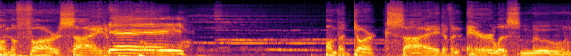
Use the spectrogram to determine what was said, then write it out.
On the far side, Yay! on the dark side of an airless moon.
